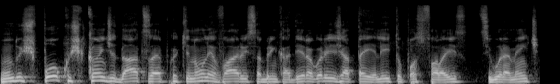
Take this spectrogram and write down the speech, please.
um dos poucos candidatos à época que não levaram isso à brincadeira. Agora ele já está eleito, eu posso falar isso, seguramente.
